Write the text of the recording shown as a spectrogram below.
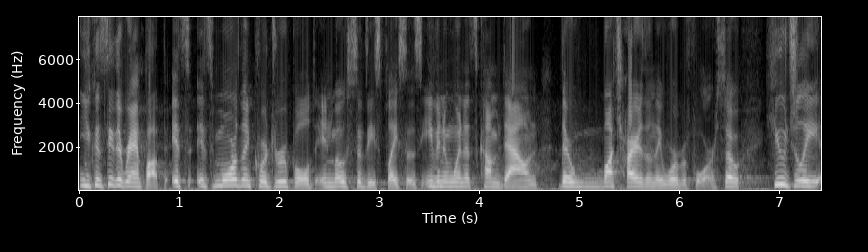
you can see the ramp up. It's, it's more than quadrupled in most of these places. Even when it's come down, they're much higher than they were before. So hugely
